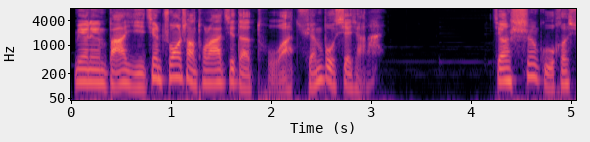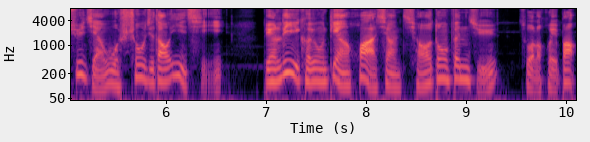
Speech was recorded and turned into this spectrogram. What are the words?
命令把已经装上拖拉机的土啊全部卸下来，将尸骨和虚检物收集到一起，并立刻用电话向桥东分局做了汇报。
